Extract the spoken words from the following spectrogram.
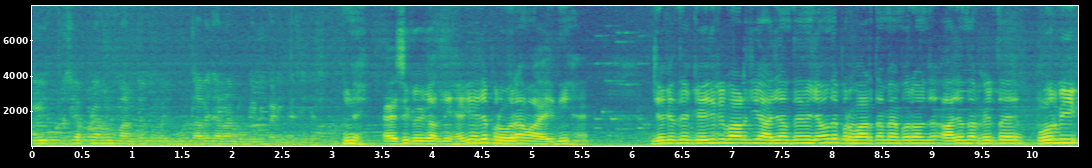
ਕਿ ਤੁਸੀਂ ਆਪਣੇ ਆਪ ਮੰਨਦੇ ਹੋ ਮਜ਼ਬੂਤ ਦਾਅਵੇ ਲੋੜ ਨਹੀਂ ਪੈਣੀ ਮੈਸੇਜ ਨਹੀਂ, ਐਸੀ ਕੋਈ ਗੱਲ ਨਹੀਂ ਹੈਗੀ, ਅਜੇ ਪ੍ਰੋਗਰਾਮ ਆਏ ਨਹੀਂ ਹੈ। ਜੇ ਕਿਤੇ ਕੇਜਰੀਵਾਲ ਜੀ ਆ ਜਾਂਦੇ ਨੇ ਜਾਂ ਉਹਦੇ ਪਰਿਵਾਰ ਦਾ ਮੈਂਬਰ ਆ ਜਾਂਦਾ, ਫਿਰ ਤਾਂ ਹੋਰ ਵੀ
